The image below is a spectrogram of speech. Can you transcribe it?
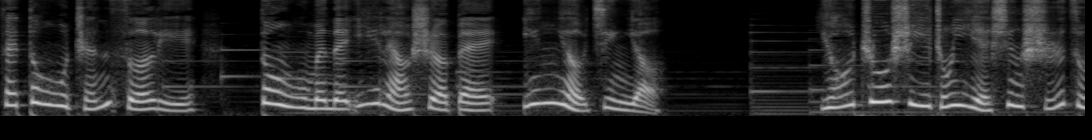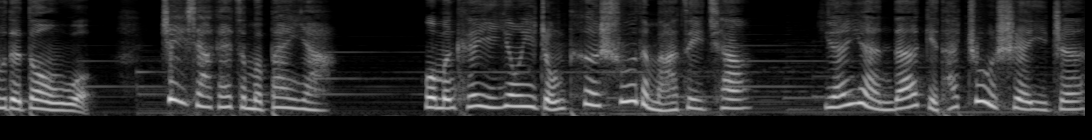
在动物诊所里。动物们的医疗设备应有尽有。疣猪是一种野性十足的动物，这下该怎么办呀？我们可以用一种特殊的麻醉枪，远远的给它注射一针，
